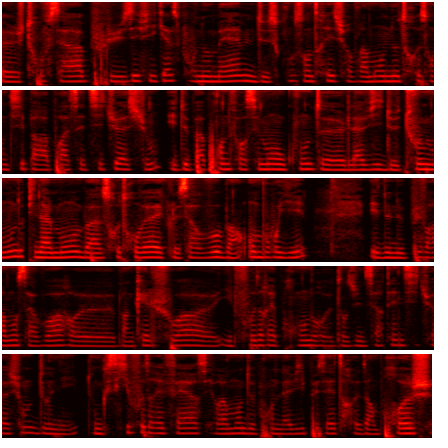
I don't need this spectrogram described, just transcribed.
euh, je trouve ça plus efficace pour nous-mêmes de se concentrer sur vraiment notre ressenti par rapport à cette situation et de pas prendre forcément en compte euh, l'avis de tout le monde. Finalement, bah, se retrouver avec le cerveau bah, embrouillé et de ne plus vraiment savoir euh, ben, quel choix euh, il faudrait prendre dans une certaine situation donnée. Donc ce qu'il faudrait faire, c'est vraiment de prendre l'avis peut-être d'un proche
